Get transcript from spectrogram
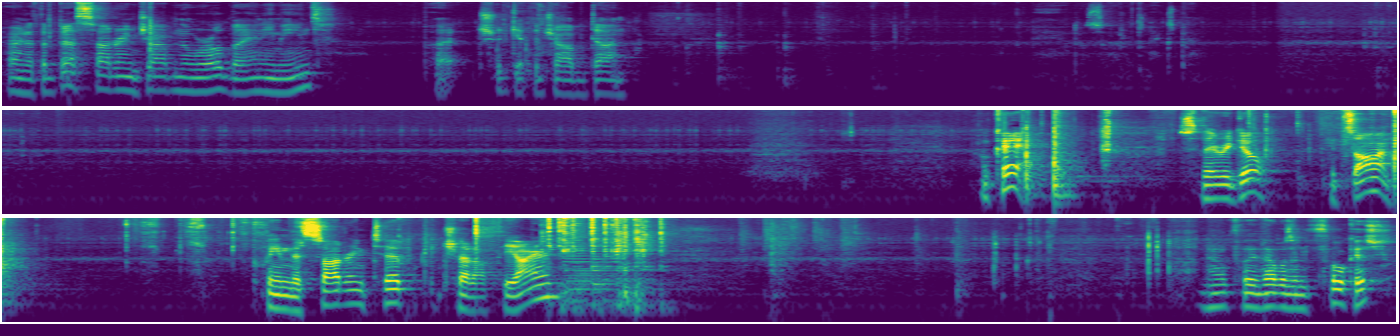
Probably not the best soldering job in the world by any means, but should get the job done. Okay, so there we go. It's on. Clean the soldering tip, shut off the iron. And hopefully that was in focus.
